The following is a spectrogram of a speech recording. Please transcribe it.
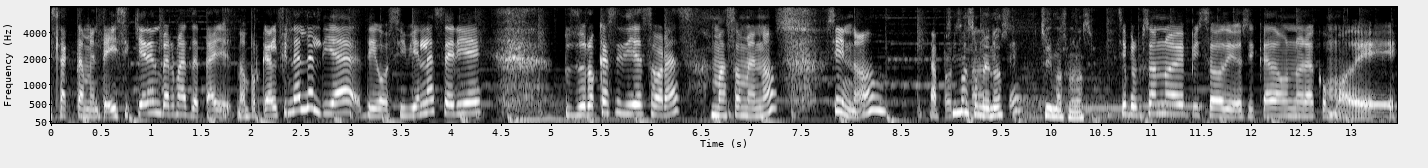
Exactamente. Y si quieren ver más detalles, ¿no? Porque al final del día, digo, si bien la serie pues duró casi 10 horas, más o menos. Sí, ¿no? Sí, más o menos. Sí, más o menos. Sí, porque son nueve episodios y cada uno era como de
